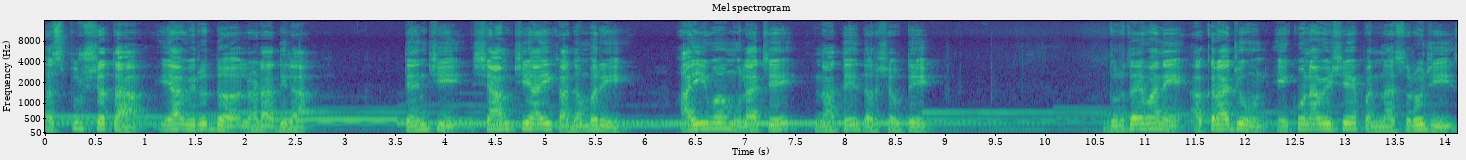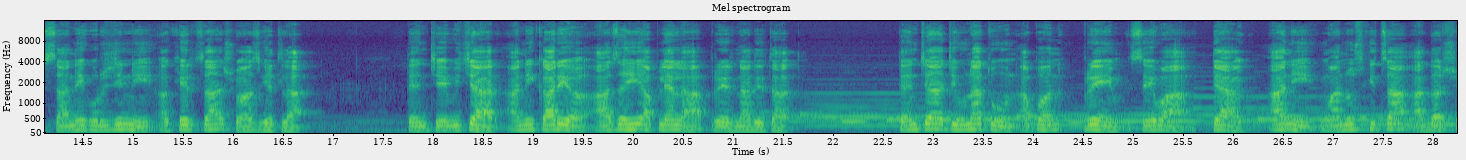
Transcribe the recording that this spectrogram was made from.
अस्पृश्यता याविरुद्ध लढा दिला. त्यांची श्यामची आई कादंबरी आई व मुलाचे नाते दर्शवते. दुर्दैवाने अकरा जून एकोणावीसशे पन्नास रोजी साने गुरुजींनी अखेरचा श्वास घेतला. त्यांचे विचार आणि कार्य आजही आपल्याला प्रेरणा देतात. त्यांच्या जीवनातून आपण प्रेम सेवा त्याग आणि माणुसकीचा आदर्श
